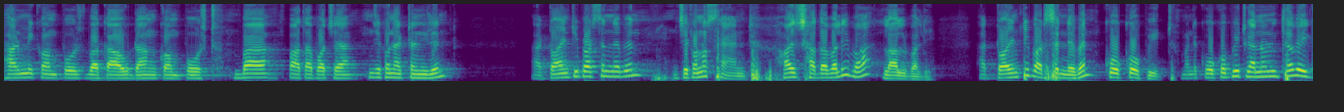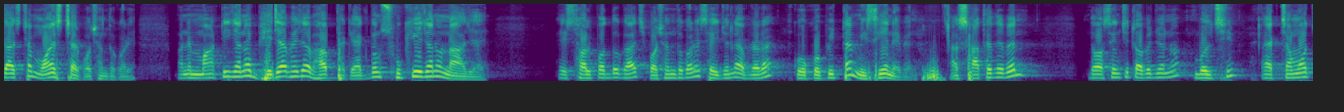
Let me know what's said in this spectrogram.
ভার্মি কম্পোস্ট বা কাউ ডাং কম্পোস্ট বা পাতা পচা যে কোনো একটা নিলেন। আর টোয়েন্টি পার্সেন্ট নেবেন যে কোনো স্যান্ড হয় সাদা বালি বা লাল বালি। আর টোয়েন্টি পার্সেন্ট নেবেন কোকোপিট মানে কোকোপিট কেন নিতে হবে? এই গাছটা ময়েশ্চার পছন্দ করে। মানে মাটি যেন ভেজা ভেজা ভাব থাকে, একদম শুকিয়ে যেন না যায়। এই স্থলপদ্ম গাছ পছন্দ করে, সেই জন্য আপনারা কোকোপিটটা মিশিয়ে নেবেন। আর সাথে দেবেন দশ ইঞ্চি টবের জন্য বলছি এক চামচ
